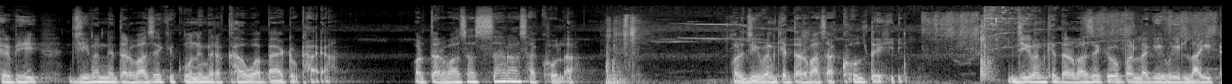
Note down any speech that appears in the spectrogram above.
फिर भी जीवन ने दरवाजे के कोने में रखा हुआ बैट उठाया और दरवाज़ा जरा सा खोला और जीवन के दरवाज़ा खोलते ही जीवन के दरवाजे के ऊपर लगी हुई लाइट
